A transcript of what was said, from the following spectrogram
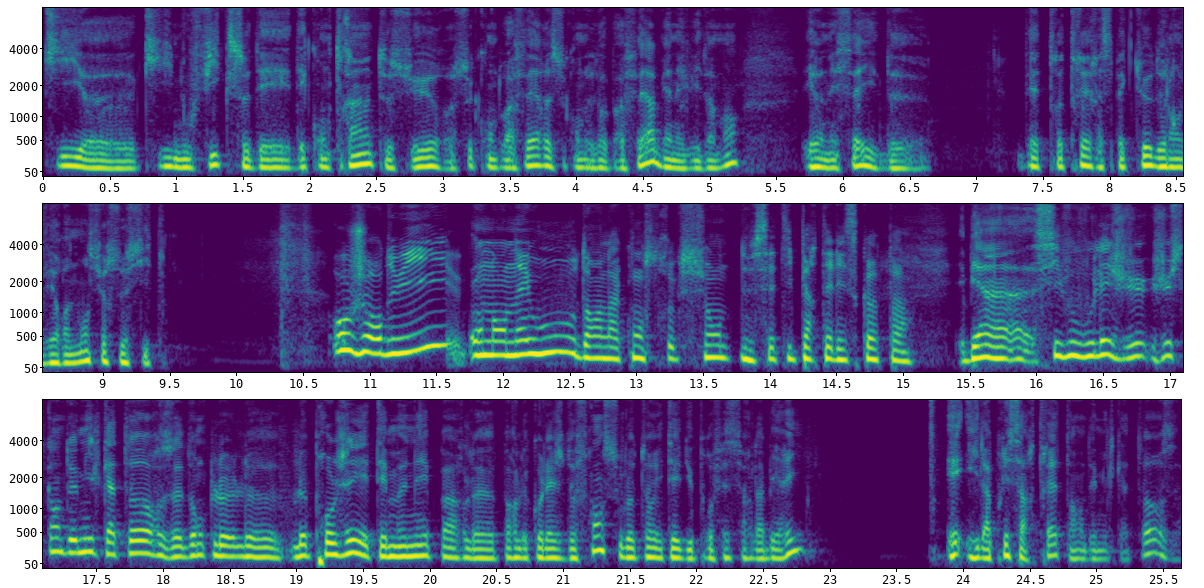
qui, qui nous fixe des, des, contraintes sur ce qu'on doit faire et ce qu'on ne doit pas faire, bien évidemment. Et on essaye de, d'être très respectueux de l'environnement sur ce site. Aujourd'hui, on en est où dans la construction de cet hypertélescope? Eh bien, si vous voulez, jusqu'en 2014, donc le, le, le, projet était mené par le, par le Collège de France sous l'autorité du professeur Labéry, et il a pris sa retraite en 2014.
